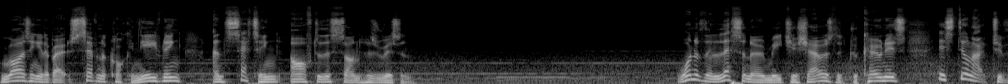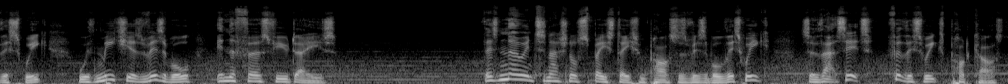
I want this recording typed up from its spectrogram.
rising at about 7 o'clock in the evening and setting after the sun has risen. One of the lesser known meteor showers, the Draconids, is still active this week, with meteors visible in the first few days. There's no International Space Station passes visible this week, so that's it for this week's podcast.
